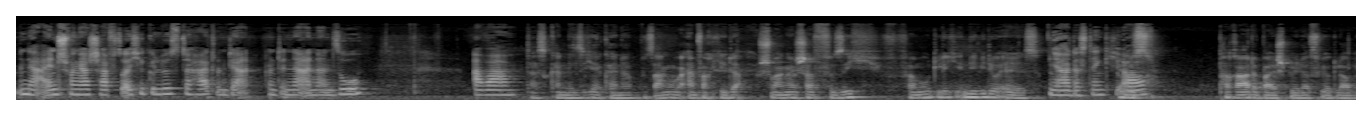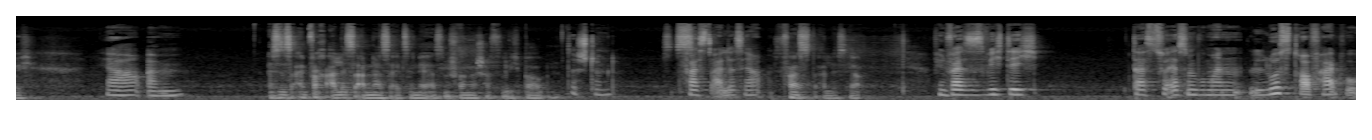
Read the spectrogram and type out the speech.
in der einen Schwangerschaft solche Gelüste hat und, der, und in der anderen so. Aber. Das kann sicher keiner sagen, weil einfach jede Schwangerschaft für sich vermutlich individuell ist. Ja, das denke ich du auch. Bist Paradebeispiel dafür, glaube ich. Ja, ähm. Es ist einfach alles anders als in der ersten Schwangerschaft, würde ich behaupten. Das stimmt. Fast alles, ja. Fast alles, ja. Auf jeden Fall ist es wichtig, das zu essen, wo man Lust drauf hat, wo,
